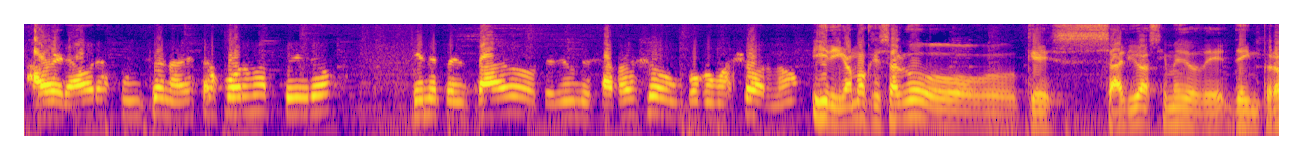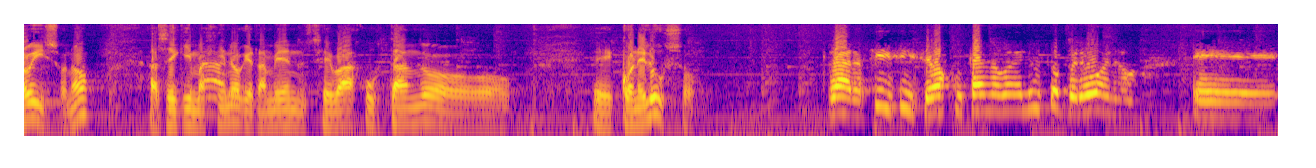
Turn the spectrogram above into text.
a ver, ahora funciona de esta forma, pero tiene pensado tener un desarrollo un poco mayor, ¿no? Y digamos que es algo que salió así medio de, improviso, ¿no? Así que imagino que también se va ajustando eh, con el uso. Claro, sí, sí, se va ajustando con el uso, pero bueno, eh,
